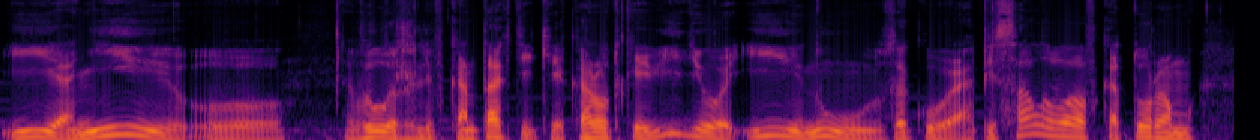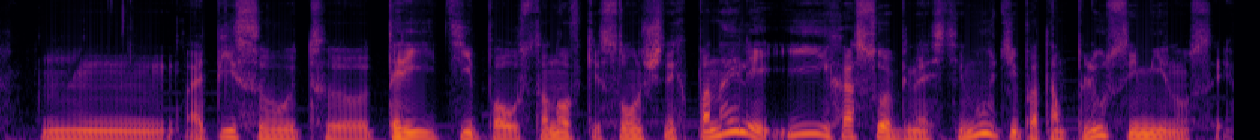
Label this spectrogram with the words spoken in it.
и они выложили ВКонтактике короткое видео и, ну, такое, описал его, в котором описывают э, три типа установки солнечных панелей и их особенности, ну, типа там плюсы и минусы.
